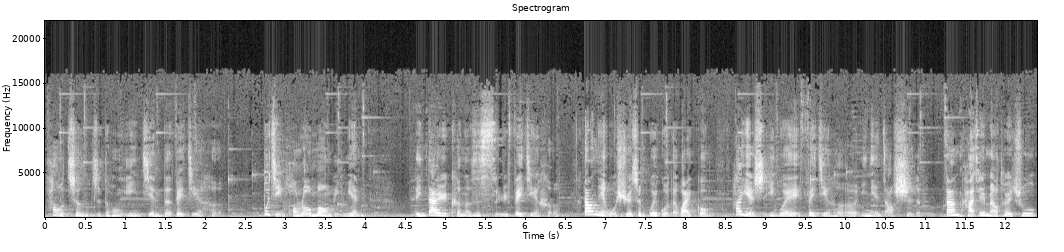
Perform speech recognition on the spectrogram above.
号称直通阴间的肺结核，不仅《红楼梦》里面林黛玉可能是死于肺结核。当年我学成归国的外公，他也是因为肺结核而英年早逝的。当卡介苗推出，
